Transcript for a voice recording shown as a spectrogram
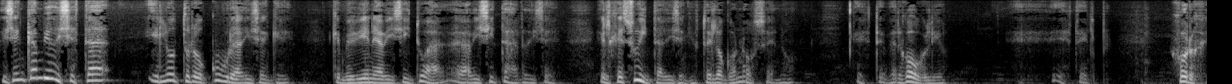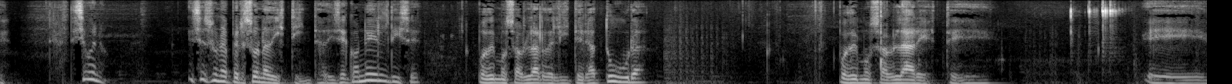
Dice, en cambio, dice, está el otro cura, dice, que, que me viene a visitar, a visitar, dice, el jesuita, dice, que usted lo conoce, ¿no? Este, Bergoglio, eh, este, Jorge. Dice, bueno, esa es una persona distinta. Dice, con él, dice, podemos hablar de literatura, podemos hablar este, eh,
